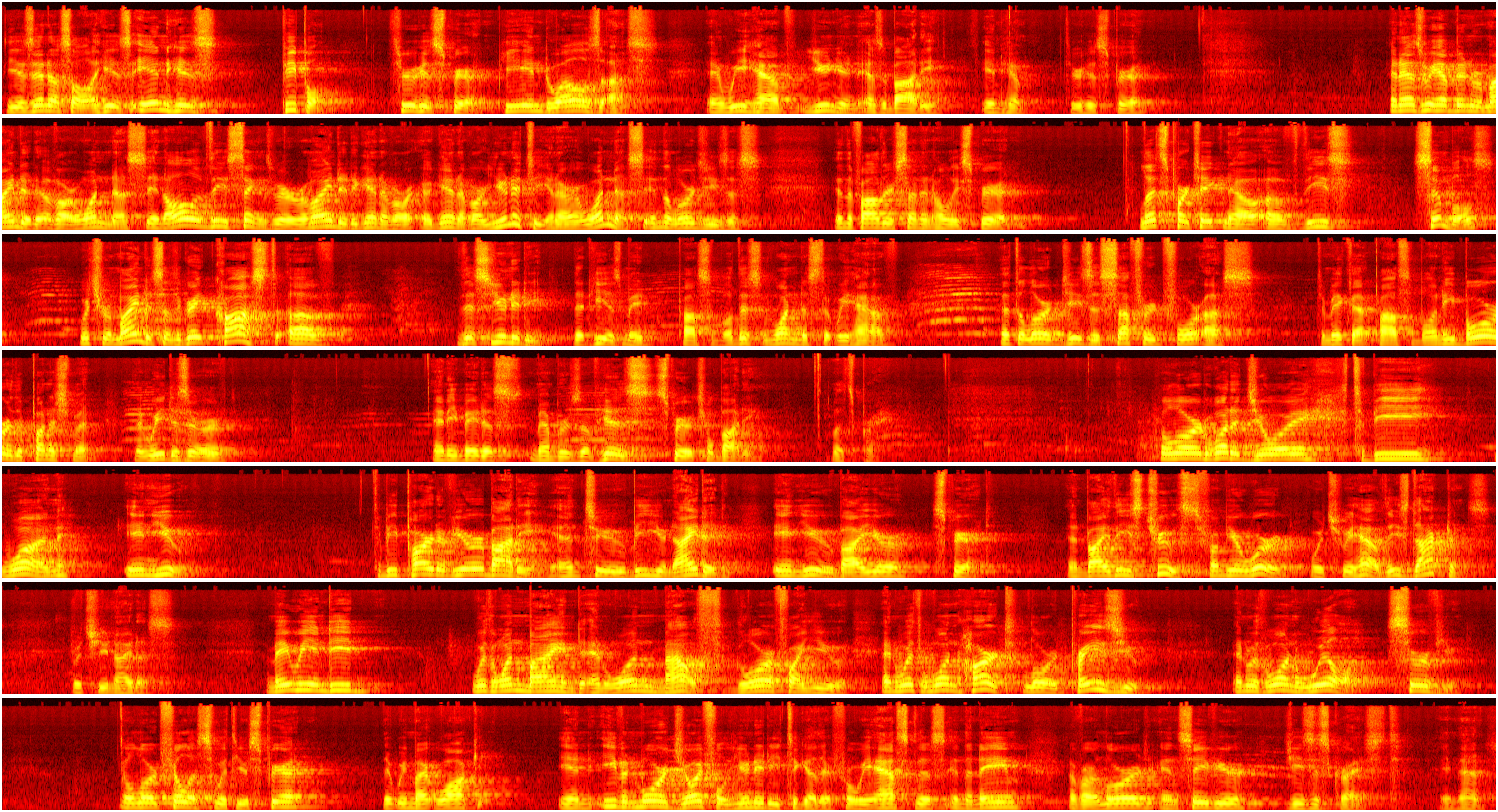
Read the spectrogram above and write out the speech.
He is in us all. He is in his people through his spirit. He indwells us, and we have union as a body in him through his spirit. And as we have been reminded of our oneness in all of these things, we're reminded again of our, again of our unity and our oneness in the Lord Jesus, in the Father, Son, and Holy Spirit. Let's partake now of these symbols, which remind us of the great cost of this unity that He has made possible, this oneness that we have, that the Lord Jesus suffered for us to make that possible. And He bore the punishment that we deserved, and He made us members of His spiritual body. Let's pray. Oh Lord, what a joy to be one in you, to be part of your body, and to be united in you by your Spirit and by these truths from your word, which we have, these doctrines which unite us. May we indeed, with one mind and one mouth, glorify you, and with one heart, Lord, praise you, and with one will serve you. O Lord, fill us with your Spirit that we might walk in even more joyful unity together. For we ask this in the name of our Lord and Savior, Jesus Christ. Amen.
